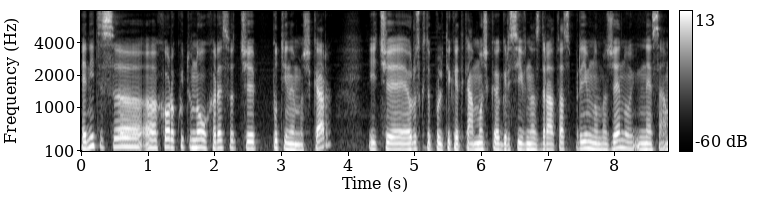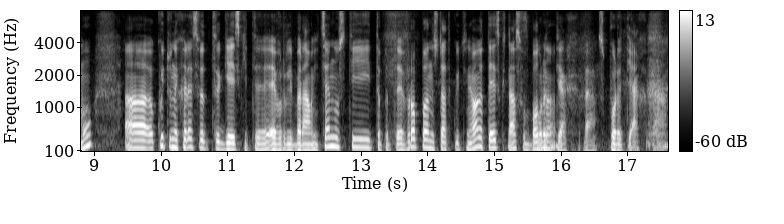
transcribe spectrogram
Едните са а, хора, които много харесват, че Путин е мъжкар и че руската политика е така мъжка, агресивна, здрава. Това са предимно мъже, но не само, а, които не харесват гейските евролиберални ценности, тъпата Европа, нещата, които не налагат. Те искат една свободна... Според тях, да. Според тях, да.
